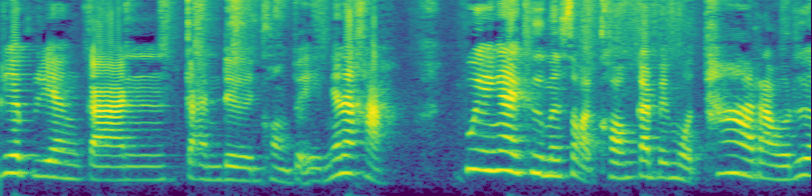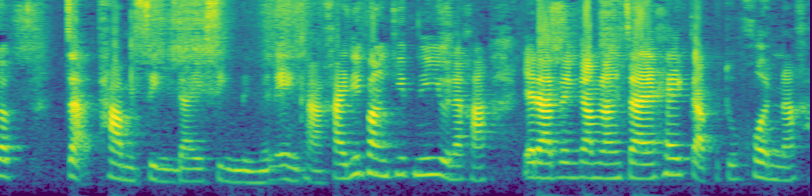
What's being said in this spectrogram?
เรียบเรียงการการเดินของตัวเองเนี่ยนะคะพูดง่ายๆคือมันสอดคล้องกันไปหมดถ้าเราเลือกจะทำสิ่งใดสิ่งหนึ่งนั่นเองค่ะ ใครที่ฟังคลิปนี้อยู่นะคะอย่าดาเป็นกำลังใจให้กับทุกคนนะค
